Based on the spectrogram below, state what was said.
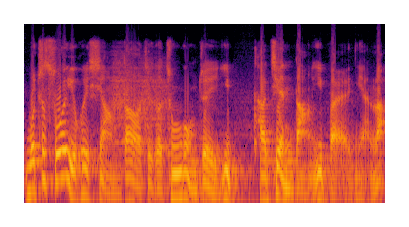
我之所以会想到这个中共这一，他建党一百年了，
